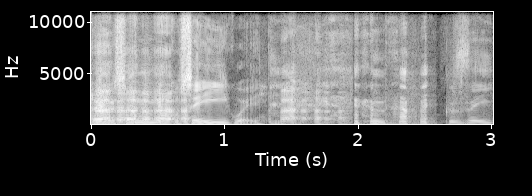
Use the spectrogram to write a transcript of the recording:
regresó a Namekusei, güey. Namekusei.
